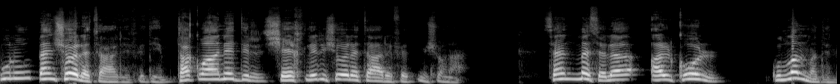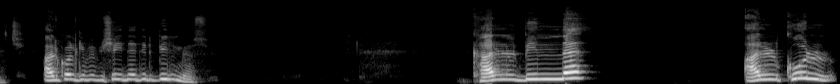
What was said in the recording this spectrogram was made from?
Bunu ben şöyle tarif edeyim. Takva nedir? Şeyhleri şöyle tarif etmiş ona. Sen mesela alkol kullanmadın hiç. Alkol gibi bir şey nedir bilmiyorsun. Kalbinde alkol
